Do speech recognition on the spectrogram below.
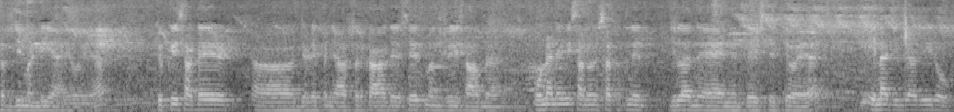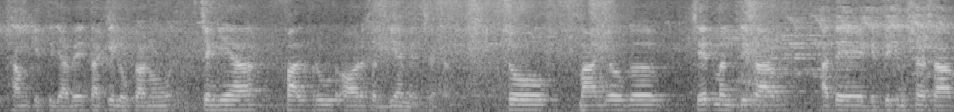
ਸਬਜ਼ੀ ਮੰਡੀ ਆਏ ਹੋਏ ਆ। ਕਿਉਂਕਿ ਸਾਡੇ ਜਿਹੜੇ ਪੰਜਾਬ ਸਰਕਾਰ ਦੇ ਸਿਹਤ ਮੰਤਰੀ ਸਾਹਿਬ ਹੈ, ਉਹਨਾਂ ਨੇ ਵੀ ਸਾਨੂੰ ਸਖਤ ਜ਼ਿਲ੍ਹਾ ਨਿਰਦੇਸ਼ ਦਿੱਤੇ ਹੋਏ ਆ ਕਿ ਇਹਨਾਂ ਚੀਜ਼ਾਂ ਦੀ ਰੋਕਥਾਮ ਕੀਤੀ ਜਾਵੇ ਤਾਂ ਕਿ ਲੋਕਾਂ ਨੂੰ ਚੰਗੀਆਂ ਫਲ, ਫਰੂਟ ਔਰ ਸਬਜ਼ੀਆਂ ਮਿਲ ਸਕਣ। ਸੋ, ਮਾਨਯੋਗ ਸਿਹਤ ਮੰਤਰੀ ਸਾਹਿਬ ਅਤੇ ਡਿਪਟੀ ਕਮਿਸ਼ਨਰ ਸਾਹਿਬ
